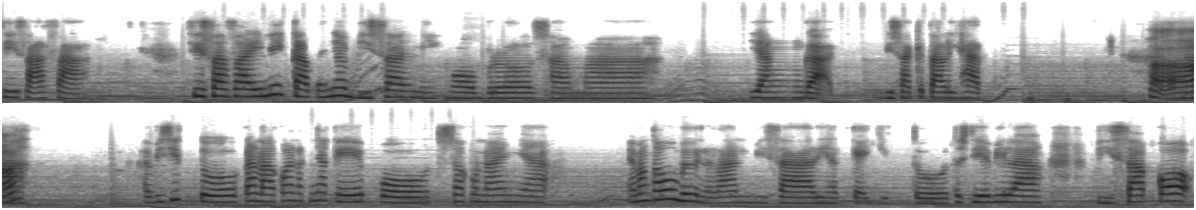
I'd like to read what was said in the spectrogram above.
si Sasa. Si Sasa ini katanya bisa nih ngobrol sama yang nggak bisa kita lihat. Hah? Nah, habis itu kan aku anaknya kepo, terus aku nanya, emang kamu beneran bisa lihat kayak gitu? Terus dia bilang, bisa kok.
